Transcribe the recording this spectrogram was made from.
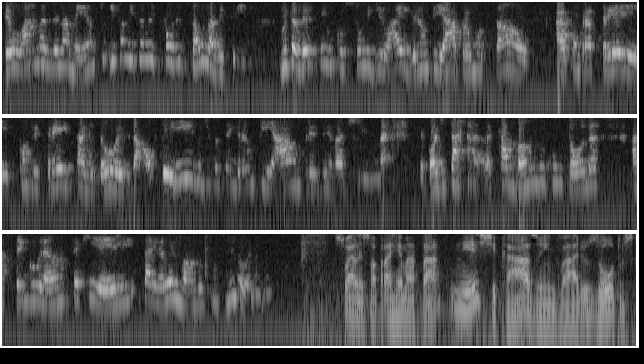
pelo armazenamento e também pela exposição na vitrine. Muitas vezes tem o costume de ir lá e grampear a promoção, a comprar três, compre três, pague dois. Olha o perigo de você grampear um preservativo, né? Você pode estar acabando com toda a segurança que ele estaria levando os consumidores. Né? Suelen, só para arrematar, neste caso e em vários outros,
